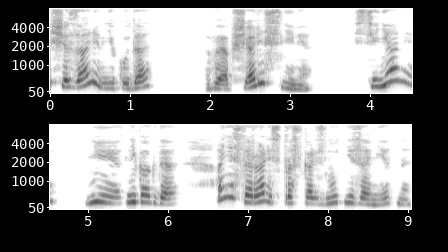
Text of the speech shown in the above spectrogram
исчезали в никуда. Вы общались с ними? С тенями? Нет, никогда. Они старались проскользнуть незаметно,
